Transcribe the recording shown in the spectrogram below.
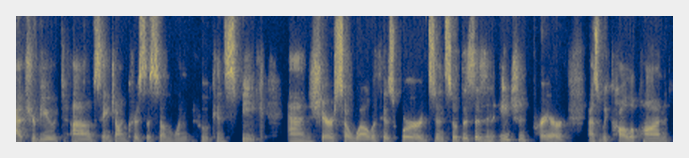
attribute of St. John Chrysostom, one who can speak and share so well with his words. And so, this is an ancient prayer as we call upon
